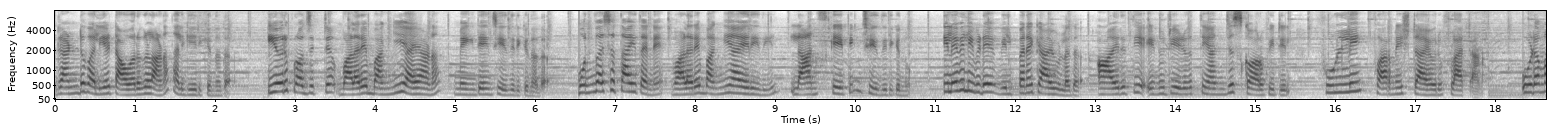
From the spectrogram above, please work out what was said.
രണ്ട് വലിയ ടവറുകളാണ് നൽകിയിരിക്കുന്നത്. ഈ ഒരു പ്രൊജക്റ്റ് വളരെ ഭംഗിയായാണ് മെയിന്റെയിൻ ചെയ്തിരിക്കുന്നത്. മുൻവശത്തായി തന്നെ വളരെ ഭംഗിയായ രീതിയിൽ ലാൻഡ്സ്കേപ്പിംഗ് ചെയ്തിരിക്കുന്നു. നിലവിൽ ഇവിടെ വിൽപ്പനയ്ക്കായുള്ളത് ആയിരത്തി എണ്ണൂറ്റി എഴുപത്തി അഞ്ച് സ്ക്വയർ ഫീറ്റിൽ ഫുള്ളി ഫർണിഷ്ഡ് ആയ ഒരു ഫ്ലാറ്റാണ്. ഉടമ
